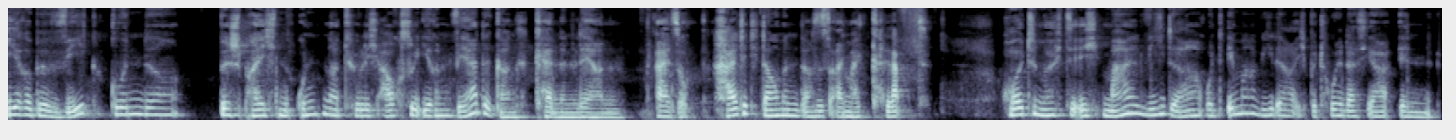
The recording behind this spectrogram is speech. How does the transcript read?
Ihre Beweggründe besprechen und natürlich auch so Ihren Werdegang kennenlernen. Also haltet die Daumen, dass es einmal klappt. Heute möchte ich mal wieder und immer wieder, ich betone das ja in,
